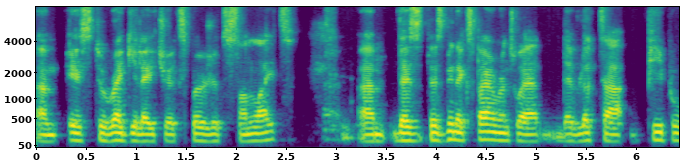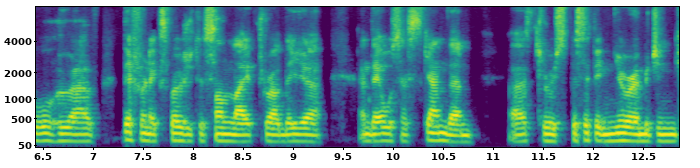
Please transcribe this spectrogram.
um, is to regulate your exposure to sunlight Um, there's there's been experiments where they've looked at people who have different exposure to sunlight throughout the year, and they also scan them uh, through specific neuroimaging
